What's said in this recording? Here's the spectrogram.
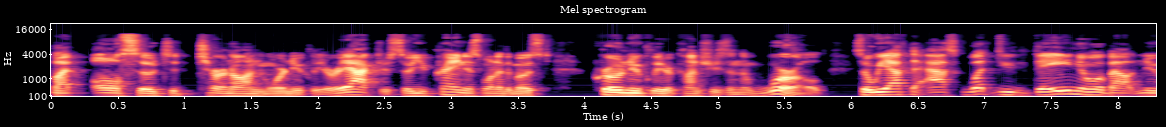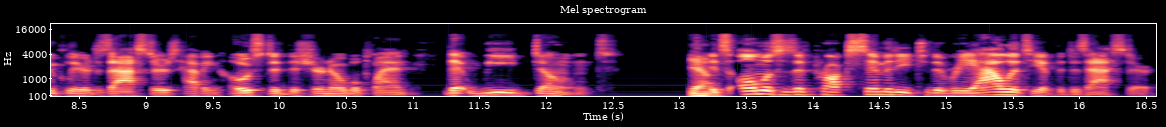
but also to turn on more nuclear reactors so ukraine is one of the most pro nuclear countries in the world. So we have to ask what do they know about nuclear disasters having hosted the Chernobyl plant that we don't? Yeah. It's almost as if proximity to the reality of the disaster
